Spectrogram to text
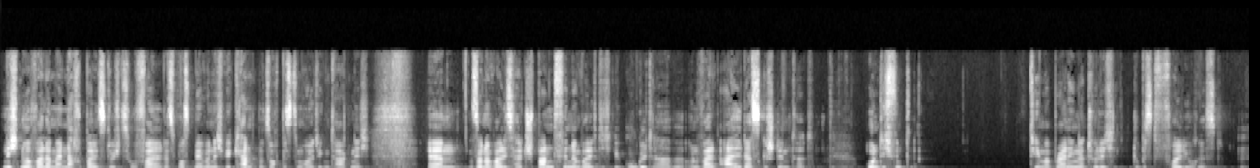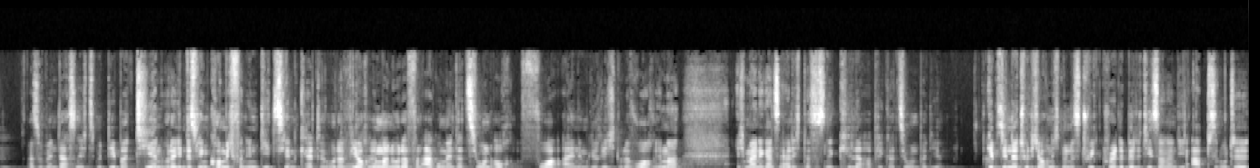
Nicht nur, weil er mein Nachbar ist durch Zufall, das wussten wir aber nicht, wir kannten uns auch bis zum heutigen Tag nicht, ähm, sondern weil ich es halt spannend finde und weil ich dich gegoogelt habe und weil all das gestimmt hat. Und ich finde Thema Branding natürlich, du bist Volljurist. Also wenn das nichts mit Debattieren oder deswegen komme ich von Indizienkette oder wie auch immer oder von Argumentation auch vor einem Gericht oder wo auch immer. Ich meine ganz ehrlich, das ist eine Killer-Applikation bei dir. Gibt dir natürlich auch nicht nur eine Street Credibility, sondern die absolute,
